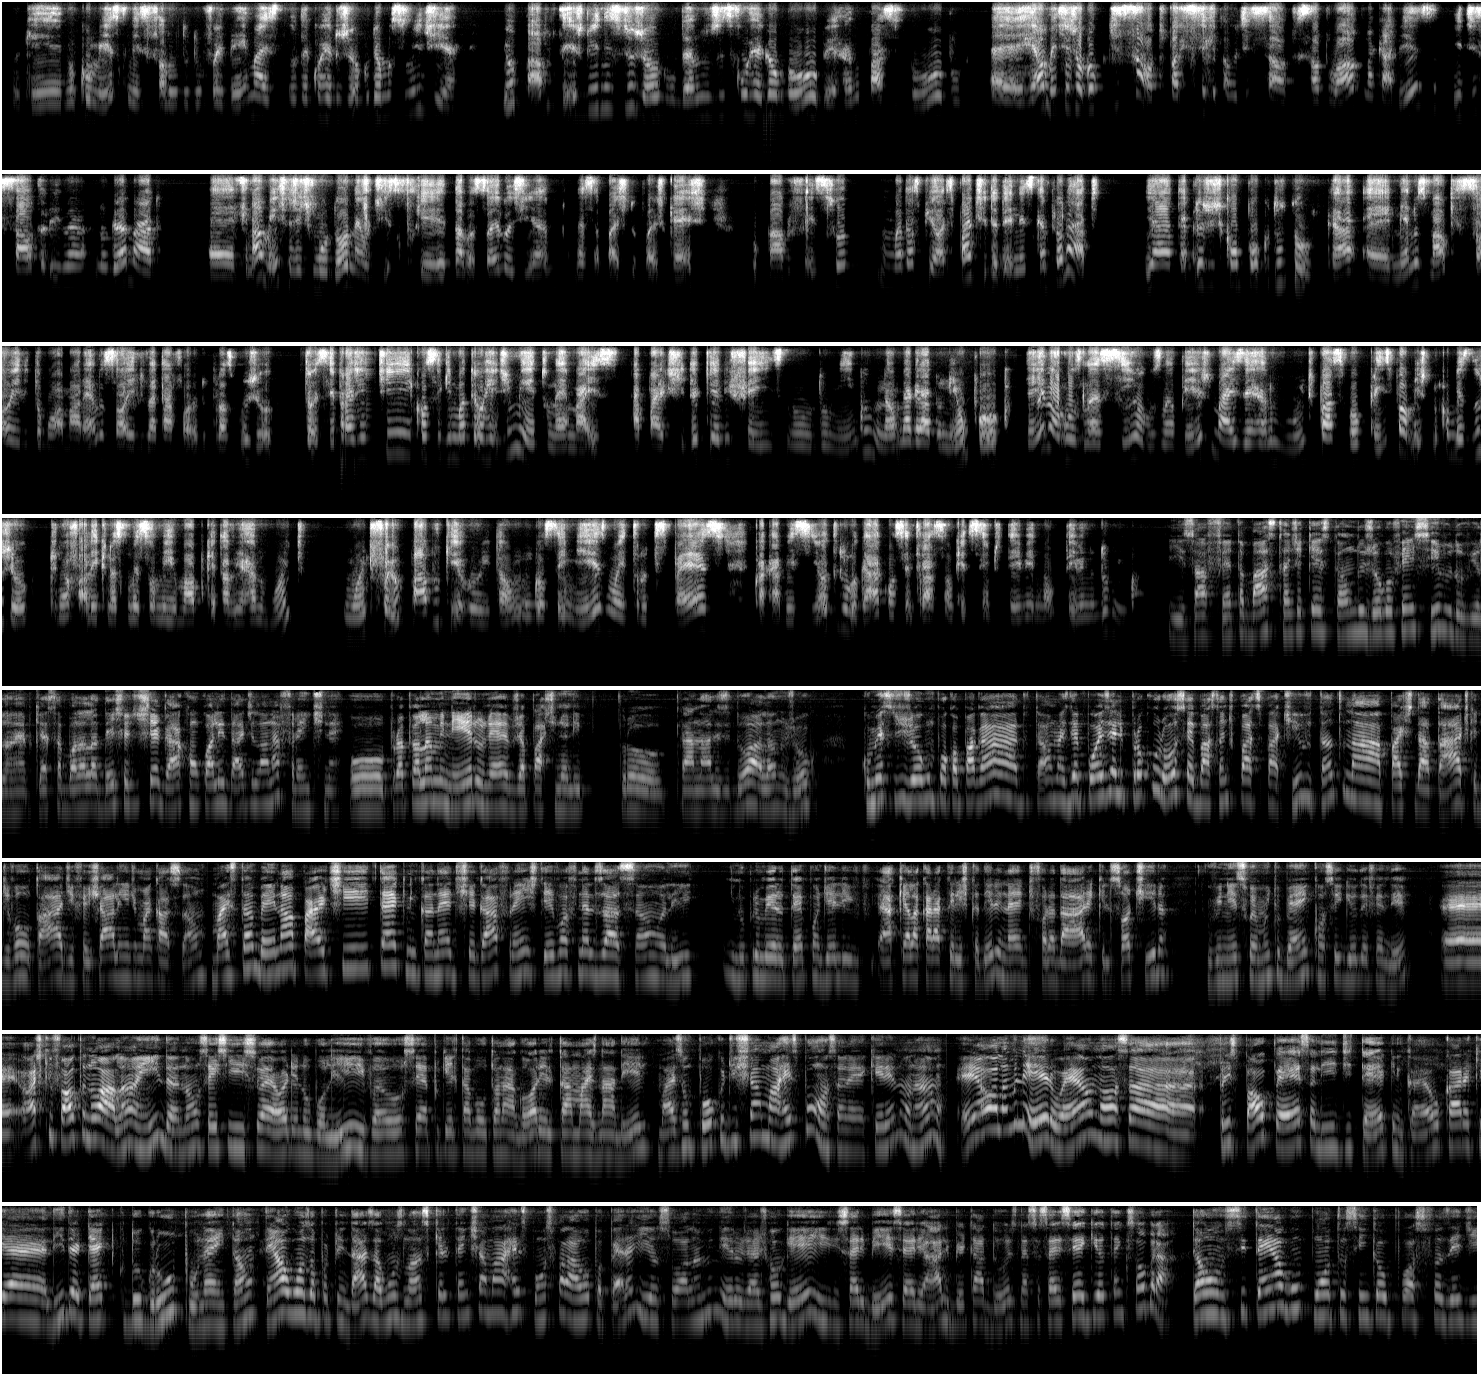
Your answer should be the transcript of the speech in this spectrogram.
Porque no começo, como você falou, o Dudu foi bem, mas no decorrer do jogo deu uma sumidinha. E o Pablo, desde o início do jogo, dando uns escorregão bobo, errando passe bobo. É, realmente ele jogou de salto, parecia que estava de salto. Salto alto na cabeça e de salto ali na, no gramado. É, finalmente a gente mudou né, o disco, porque estava só elogiando nessa parte do podcast. O Pablo fez sua, uma das piores partidas dele nesse campeonato. E até prejudicou um pouco do Dudu. Tá? É, menos mal que só ele tomou o amarelo, só ele vai estar fora do próximo jogo torcer para a gente conseguir manter o rendimento, né? Mas a partida que ele fez no domingo não me agradou nem um pouco. Teve alguns lances, sim, alguns lampejos, mas errando muito, passou principalmente no começo do jogo. Que não falei que nós começamos meio mal porque estava errando muito. Muito foi o Pablo que errou, então não gostei mesmo. Entrou disperso, com a cabeça em outro lugar, a concentração que ele sempre teve, ele não teve no domingo. Isso afeta bastante a questão do jogo ofensivo do Vila, né? Porque essa bola ela deixa de chegar com qualidade lá na frente, né? O próprio Alan Mineiro, né, já partindo ali pro, pra análise do Alan no jogo, começo de jogo um pouco apagado e tal, mas depois ele procurou ser bastante participativo, tanto na parte da tática, de voltar, de fechar a linha de marcação, mas também na parte técnica, né, de chegar à frente, teve uma finalização ali no primeiro tempo onde ele aquela característica dele, né, de fora da área que ele só tira o Vinícius foi muito bem, conseguiu defender. É, eu acho que falta no Alan ainda, não sei se isso é ordem do Bolívar ou se é porque ele tá voltando agora ele tá mais na dele, mas um pouco de chamar a responsa, né? Querendo ou não, é o Alan Mineiro, é a nossa principal peça ali de técnica, é o cara que é líder técnico do grupo, né? Então, tem algumas oportunidades, alguns lances que ele tem que chamar a responsa e falar: opa, pera aí, eu sou Alan Mineiro, já joguei em Série B, Série A, Libertadores, nessa Série C aqui eu tenho que sobrar. Então, se tem algum ponto assim que eu posso fazer de,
